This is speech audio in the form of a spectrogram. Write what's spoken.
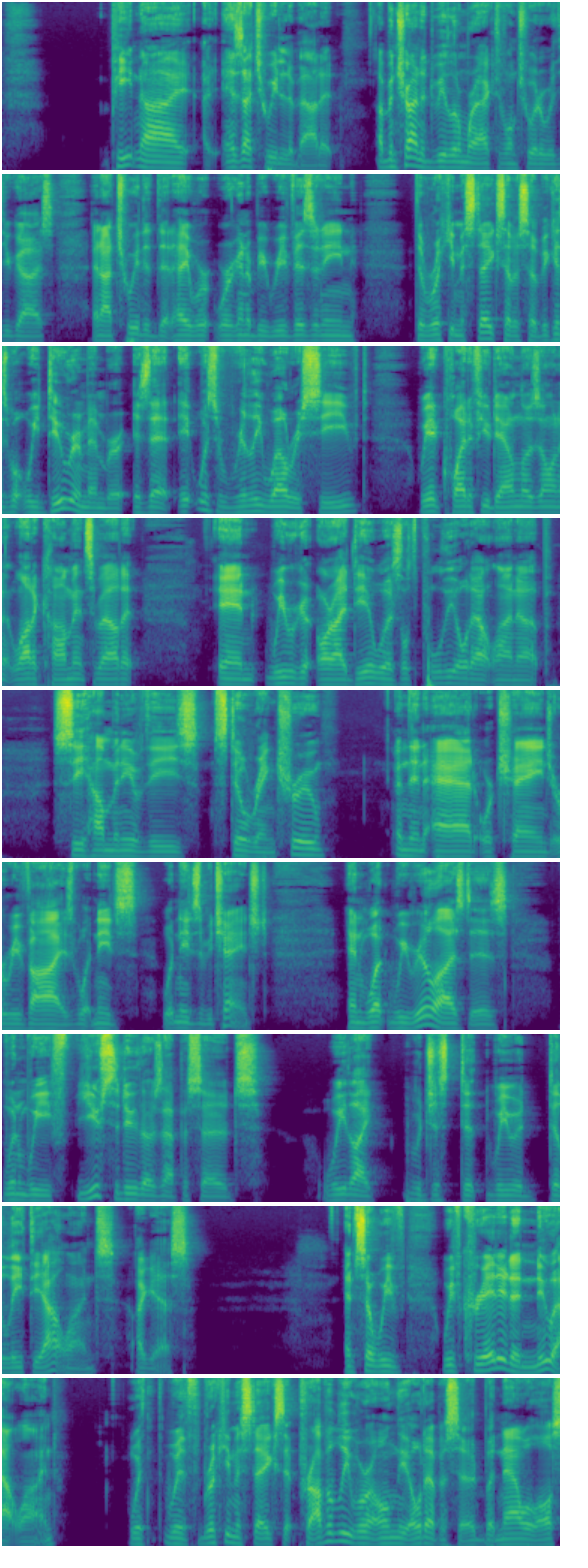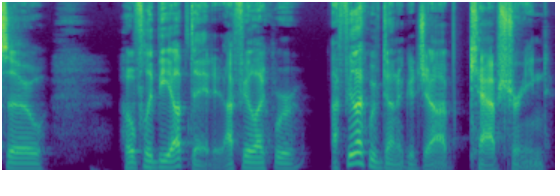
Pete and I, as I tweeted about it, I've been trying to be a little more active on Twitter with you guys. And I tweeted that, hey, we're, we're going to be revisiting the rookie mistakes episode because what we do remember is that it was really well received. We had quite a few downloads on it, a lot of comments about it. And we were, our idea was let's pull the old outline up, see how many of these still ring true, and then add or change or revise what needs what needs to be changed. And what we realized is when we f- used to do those episodes, we like would just de- we would delete the outlines, I guess. And so we've we've created a new outline with with rookie mistakes that probably were on the old episode, but now will also hopefully be updated. I feel like we're I feel like we've done a good job capturing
